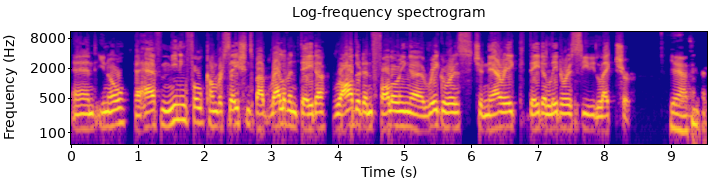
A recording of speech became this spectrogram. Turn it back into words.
and, you know, have meaningful conversations about relevant data rather than following a rigorous, generic data literacy lecture. Yeah, I think that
